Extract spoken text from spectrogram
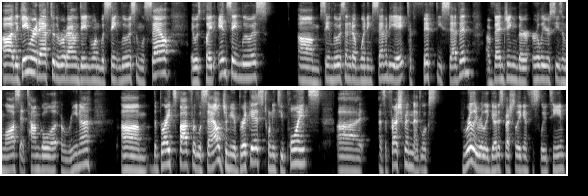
uh, the game right after the Rhode Island Dayton one was St. Louis and LaSalle. It was played in St. Louis. Um, St. Louis ended up winning 78 to 57, avenging their earlier season loss at Tom Gola Arena. Um, the bright spot for LaSalle, Jhamir Brickus, 22 points. Uh, as a freshman, that looks really, really good, especially against the SLU team.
